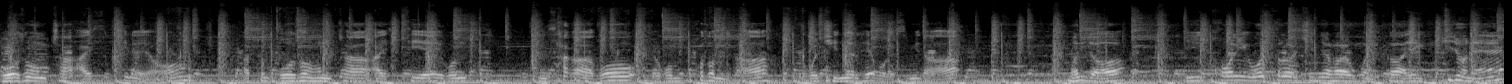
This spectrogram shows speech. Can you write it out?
보송홍차 아이스티네요. 같은 보송홍차 아이스티에 이건 사과하고 요건 포도입니다. 요걸 진열해 보겠습니다. 먼저 이 토니 워터를 진열하고 보니까 기존에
